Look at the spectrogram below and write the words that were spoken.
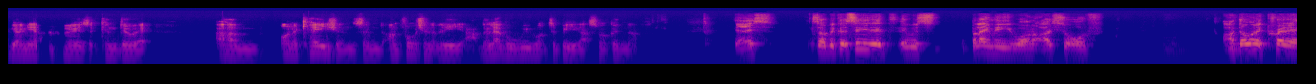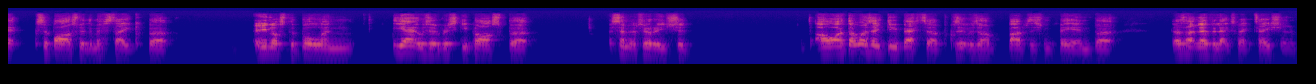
We only have the players that can do it um, on occasions, and unfortunately, at the level we want to be, that's not good enough. Yes. So we conceded. It was blame who you want. I sort of. I don't want to credit Ceballos with the mistake, but he lost the ball, and yeah, it was a risky pass, but midfielder should. Oh, I don't want to say do better because it was a bad position to be in, but there's that level of expectation.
